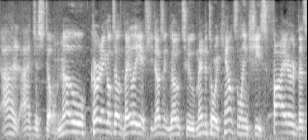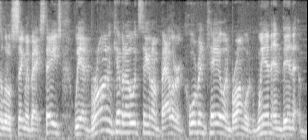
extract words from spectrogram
I, I just don't know. Kurt Angle tells Bayley if she doesn't go to mandatory counseling, she's fired. That's a little segment backstage. We had Braun and Kevin Owens taking on Balor and Corbin. KO and Braun would win, and then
